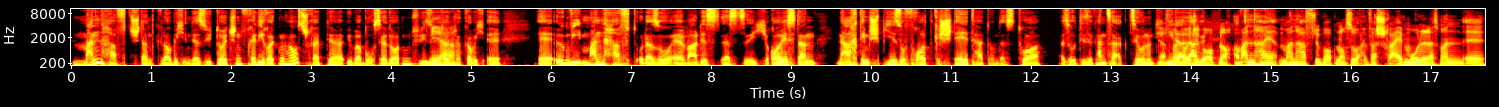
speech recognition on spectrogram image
Mannhaft stand, glaube ich, in der Süddeutschen. Freddy Röckenhaus schreibt ja über Borussia Dortmund für die Süddeutsche, Ja. glaube ich, äh, irgendwie Mannhaft oder so äh, war das, dass sich Reus dann nach dem Spiel sofort gestellt hat und das Tor, also diese ganze Aktion und die Darf man Niederlage. überhaupt noch mannhaft überhaupt noch so einfach schreiben, ohne dass man, äh,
